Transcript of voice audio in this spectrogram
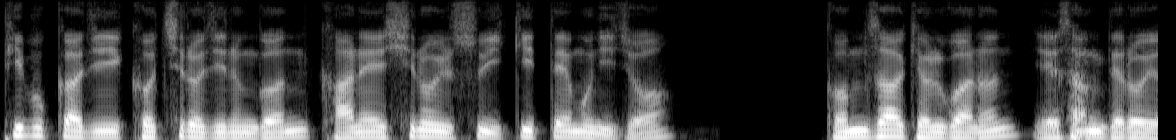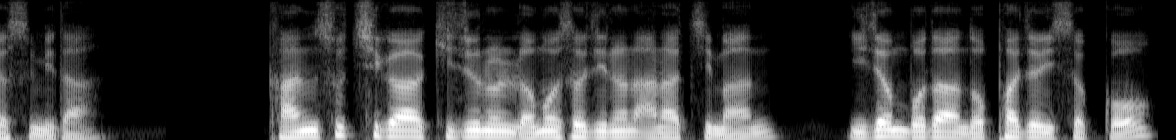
피부까지 거칠어지는 건 간의 신호일 수 있기 때문이죠. 검사 결과는 예상대로였습니다. 간 수치가 기준을 넘어서지는 않았지만 이전보다 높아져 있었고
